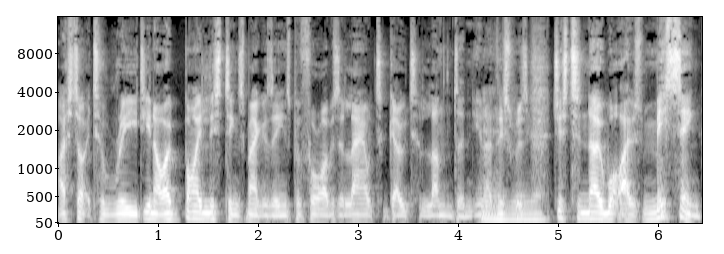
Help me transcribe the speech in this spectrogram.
I started to read. You know, I buy listings magazines before I was allowed to go to London. You know, Yeah, this yeah, was just to know what I was missing.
